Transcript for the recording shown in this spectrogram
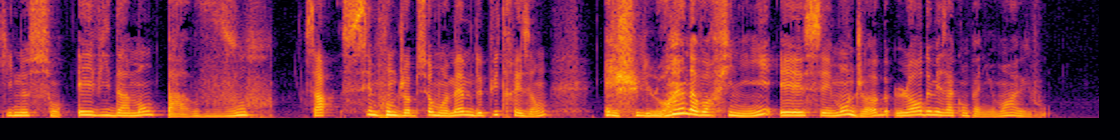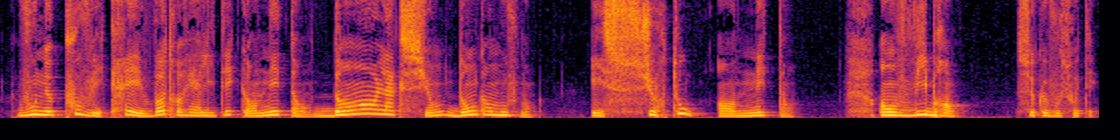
qui ne sont évidemment pas vous. Ça, c'est mon job sur moi-même depuis 13 ans, et je suis loin d'avoir fini, et c'est mon job lors de mes accompagnements avec vous. Vous ne pouvez créer votre réalité qu'en étant dans l'action, donc en mouvement, et surtout en étant, en vibrant ce que vous souhaitez.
